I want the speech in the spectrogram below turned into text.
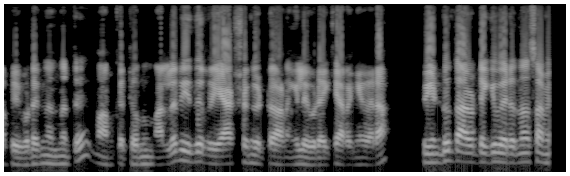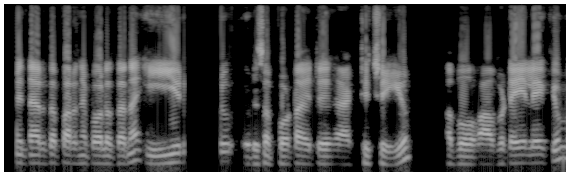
അപ്പൊ ഇവിടെ നിന്നിട്ട് മാർക്കറ്റ് ഒന്ന് നല്ല രീതിയിൽ റിയാക്ഷൻ കിട്ടുകയാണെങ്കിൽ ഇവിടേക്ക് ഇറങ്ങി വരാം. വീണ്ടും താഴത്തേക്ക് വരുന്ന സമയം നേരത്തെ പറഞ്ഞ പോലെ തന്നെ ഈ ഒരു ഒരു സപ്പോർട്ടായിട്ട് ആക്ട് ചെയ്യും. അപ്പോൾ അവിടെയിലേക്കും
